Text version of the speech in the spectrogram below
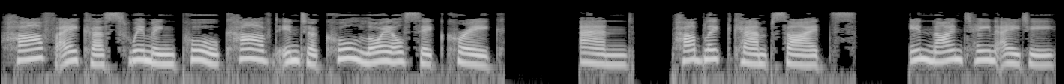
half-acre swimming pool carved into cool Loyalsock Creek, and public campsites. In 1980,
